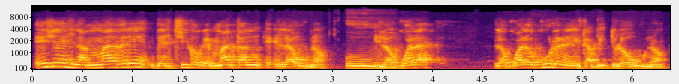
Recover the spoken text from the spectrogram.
ella es la madre del chico que matan en la 1, Uh. y lo cual, lo cual ocurre en el capítulo 1.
